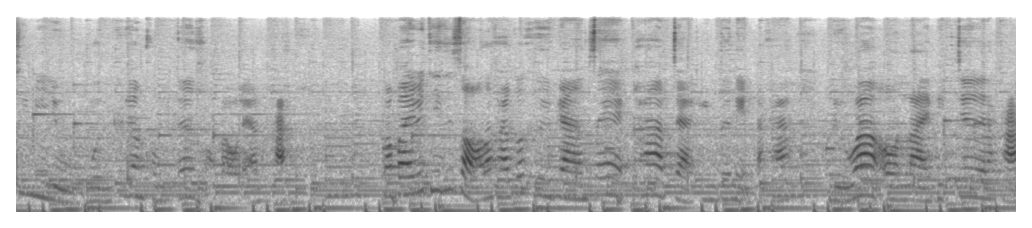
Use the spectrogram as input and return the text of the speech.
ที่มีอยู่บนเครื่องคอมพิวเตอร์ของเราแล้วนะคะ ต่อไปวิธีที่2นะคะก็คือการแทรกภาพจากอินเทอร์เน็ตนะคะ หรือว่า Online Picture นะคะ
